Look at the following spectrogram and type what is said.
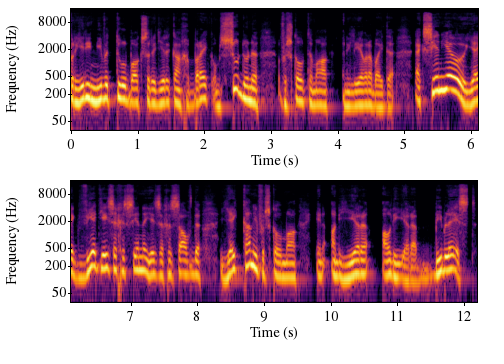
vir hierdie nuwe toolbox sodat jy dit kan gebruik om sodoende 'n verskil te maak in die lewe daar buite. Ek sien jou, jy ek weet jy's 'n geseënde, jy's 'n gesalfde. Jy kan die verskil maak en aan die Here al die Here. Be blessed.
